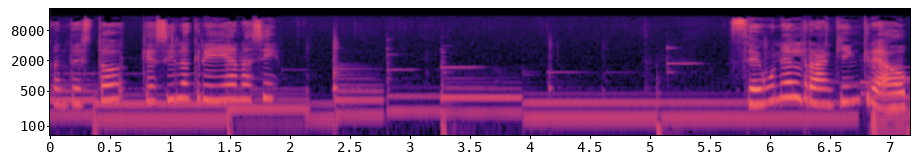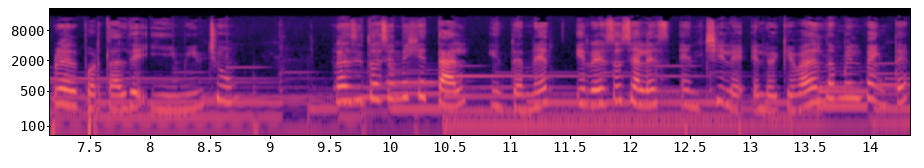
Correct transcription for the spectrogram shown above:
contestó que sí lo creían así. Según el ranking creado por el portal de Yiminchu, la situación digital, internet y redes sociales en Chile en lo que va del 2020,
